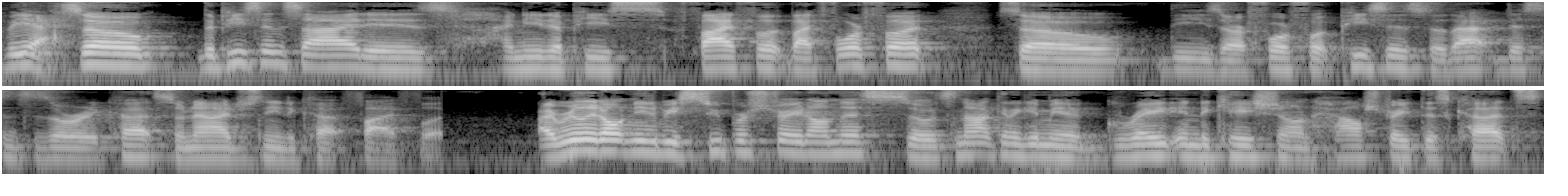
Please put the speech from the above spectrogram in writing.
But yeah, so the piece inside is I need a piece five foot by four foot. So these are four foot pieces, so that distance is already cut. So now I just need to cut five foot. I really don't need to be super straight on this, so it's not gonna give me a great indication on how straight this cuts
